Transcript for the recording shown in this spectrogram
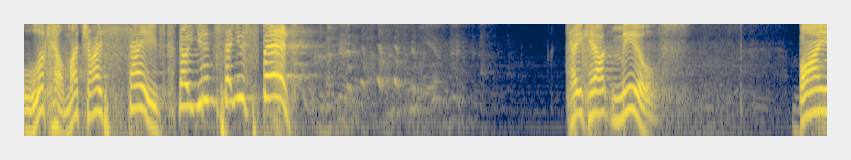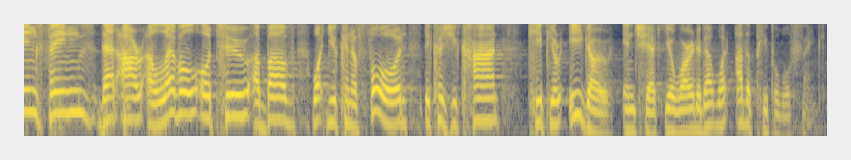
look how much I saved. No, you didn't say you spent. Take out meals, buying things that are a level or two above what you can afford because you can't keep your ego in check. You're worried about what other people will think.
